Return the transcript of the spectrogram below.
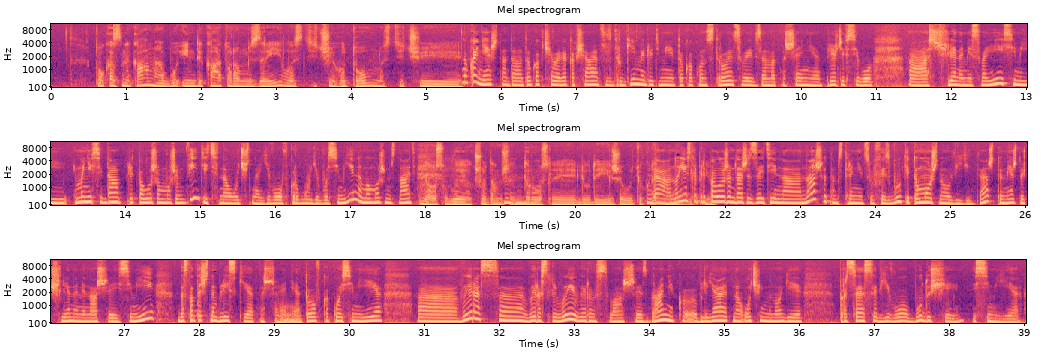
показниками або індикаторами зрелости, чи готовности, чи... Ну, конечно, да. То, как человек общается с другими людьми, то, как он строит свои взаимоотношения, прежде всего, а, с членами своей семьи. И мы не всегда, предположим, можем видеть научно его в кругу его семьи, но мы можем знать... Да, особливо, якщо там ще mm-hmm. дорослі люди і живуть окремо. Да, но если, предположим, даже зайти на нашу там страницу в Фейсбуке, то можно увидеть, да, что между членами нашей семьи достаточно близкие отношения. То, в какой семье Э, вырос, э, выросли вы, вырос ваш избранник, влияет на очень многие процессы в его будущей семье.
